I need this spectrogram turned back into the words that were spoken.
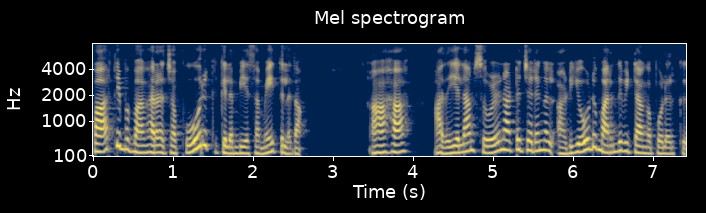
பார்த்திப மகாராஜா போருக்கு கிளம்பிய சமயத்துல தான் ஆஹா அதையெல்லாம் சோழ நாட்டு ஜனங்கள் அடியோடு மறந்து விட்டாங்க போல இருக்கு.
